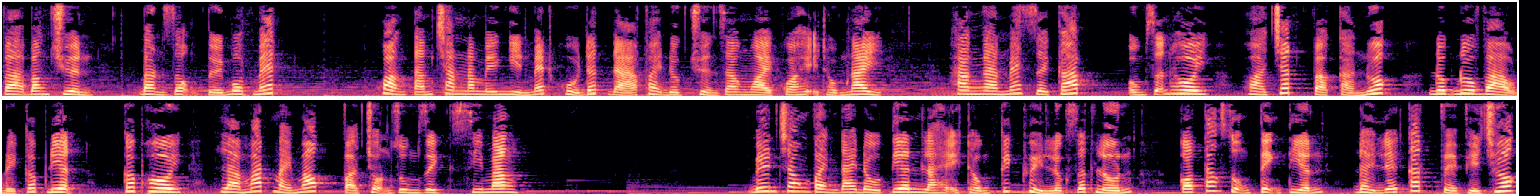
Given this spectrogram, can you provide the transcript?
và băng truyền, bản rộng tới 1 mét. Khoảng 850.000 mét khối đất đá phải được chuyển ra ngoài qua hệ thống này. Hàng ngàn mét dây cáp, ống dẫn hơi, hóa chất và cả nước được đưa vào để cấp điện, cấp hơi, làm mát máy móc và trộn dung dịch, xi măng. Bên trong vành đai đầu tiên là hệ thống kích thủy lực rất lớn, có tác dụng tịnh tiến, đẩy lưỡi cắt về phía trước.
